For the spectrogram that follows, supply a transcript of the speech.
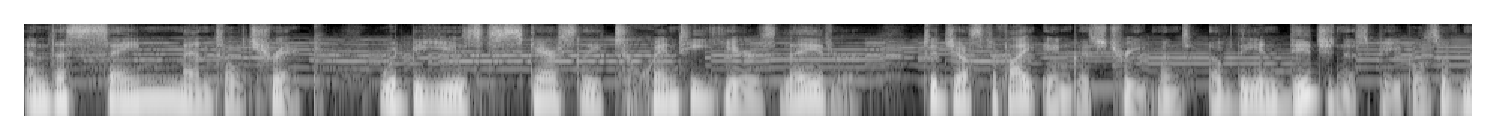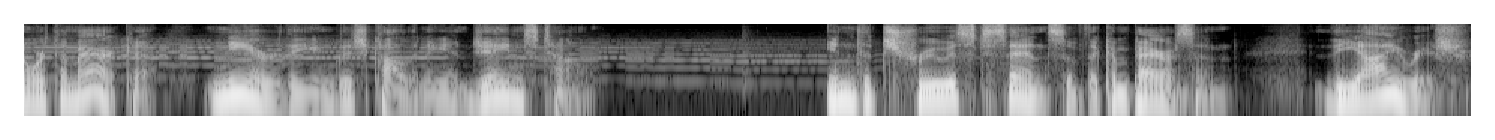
and the same mental trick would be used scarcely 20 years later to justify English treatment of the indigenous peoples of North America near the English colony at Jamestown. In the truest sense of the comparison, the Irish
